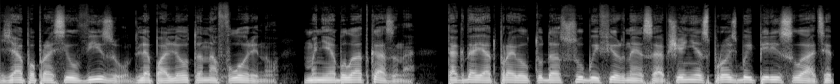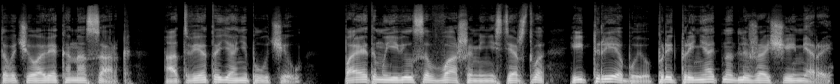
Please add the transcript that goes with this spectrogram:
Я попросил визу для полета на Флорину. Мне было отказано. Тогда я отправил туда субэфирное сообщение с просьбой переслать этого человека на Сарк. Ответа я не получил. Поэтому явился в ваше министерство и требую предпринять надлежащие меры.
